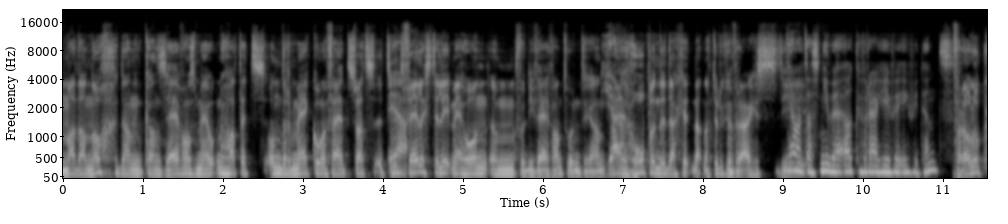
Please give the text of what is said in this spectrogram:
Maar dan nog, dan kan zij volgens mij ook nog altijd onder mij komen. Enfin, het, het, Ja. het veiligste leek mij gewoon om voor die vijf antwoorden te gaan. Ja. En hopende dat je, dat natuurlijk een vraag is die... Ja, want dat is niet bij elke vraag even evident. Vooral ook,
